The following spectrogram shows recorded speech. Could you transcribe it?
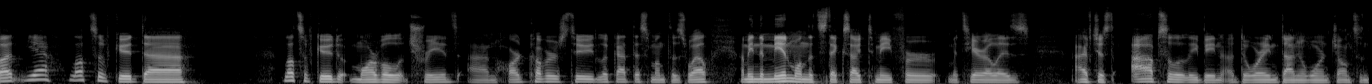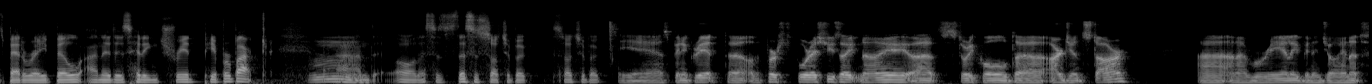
But yeah, lots of good. Uh, lots of good Marvel trades and hardcovers to look at this month as well. I mean, the main one that sticks out to me for material is I've just absolutely been adoring Daniel Warren Johnson's Beta Ray Bill, and it is hitting trade paperback. Mm. And oh, this is this is such a book, such a book. Yeah, it's been a great. Uh, the first four issues out now. Uh, it's a story called uh, Argent Star. Uh, and I've really been enjoying it.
